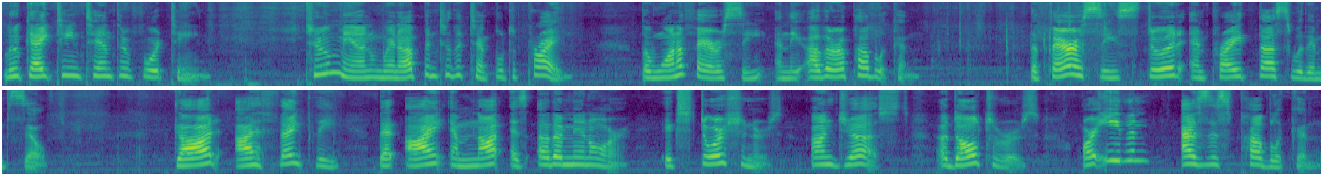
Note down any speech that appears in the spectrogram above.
Luke 18 10 through 14. Two men went up into the temple to pray, the one a Pharisee and the other a publican. The Pharisee stood and prayed thus with himself God, I thank thee that I am not as other men are, extortioners, unjust, adulterers or even as this publican.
